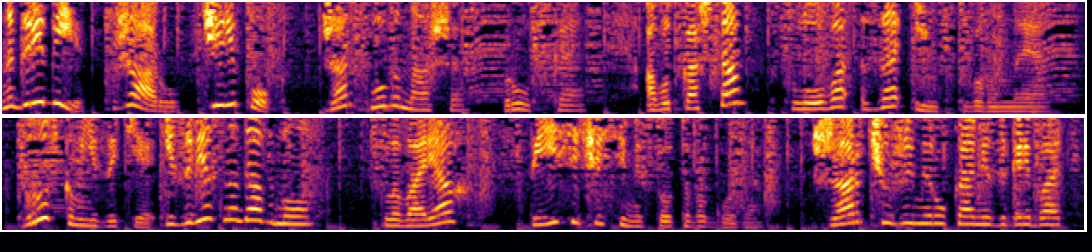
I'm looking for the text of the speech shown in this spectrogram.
Нагреби жару в черепок. Жар — слово наше, русское. А вот каштан — слово заимствованное. В русском языке известно давно, в словарях с 1700 года. Жар чужими руками загребать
